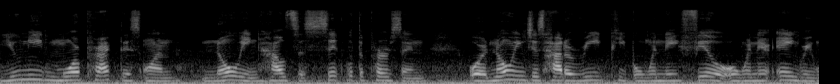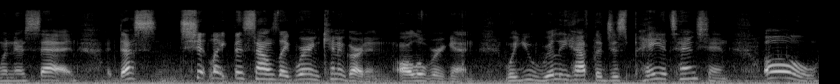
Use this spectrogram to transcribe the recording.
you need more practice on knowing how to sit with the person or knowing just how to read people when they feel or when they're angry, when they're sad. That's shit like this sounds like we're in kindergarten all over again, where you really have to just pay attention. Oh,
